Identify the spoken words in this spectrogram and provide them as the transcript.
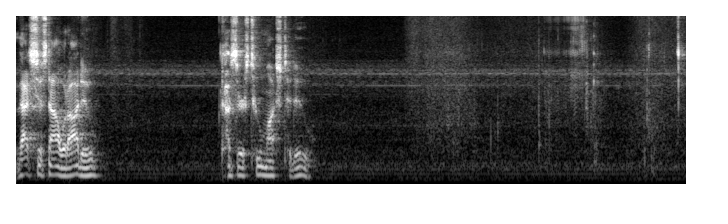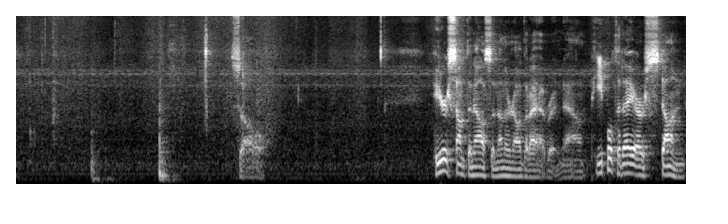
that's just not what I do because there's too much to do. So, here's something else, another note that I have written down. People today are stunned,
